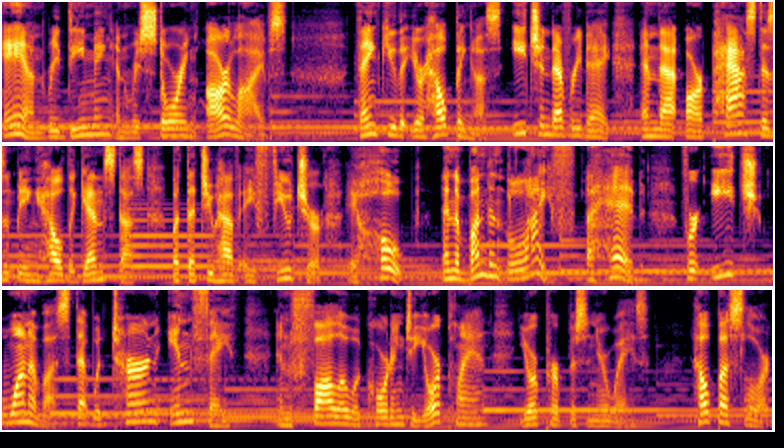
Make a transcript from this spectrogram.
and redeeming and restoring our lives. Thank you that you're helping us each and every day, and that our past isn't being held against us, but that you have a future, a hope, an abundant life ahead for each one of us that would turn in faith and follow according to your plan, your purpose, and your ways. Help us, Lord,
